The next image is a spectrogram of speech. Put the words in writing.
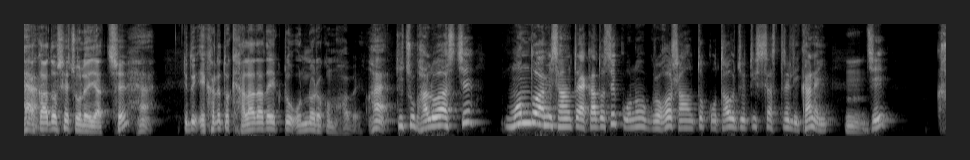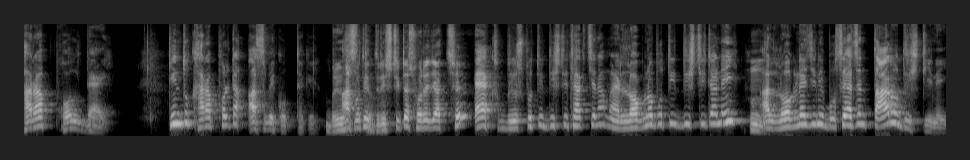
একাদশে চলে যাচ্ছে। হ্যাঁ। কিন্তু এখানে তো খেলা দাদা একটু অন্যরকম হবে। হ্যাঁ কিছু ভালো আসছে। মন্দ আমি সাধারণত একাদশে কোনো গ্রহ সাধারণত কোথাও জ্যোতিষশাস্ত্রে লেখা নেই যে খারাপ ফল দেয়। কিন্তু খারাপ ফলটা আসবে থেকে বৃহস্পতির দৃষ্টিটা সরে যাচ্ছে। এক বৃহস্পতির দৃষ্টি থাকছে না মানে লগ্নপতির দৃষ্টিটা নেই। আর লগ্নে যিনি বসে আছেন তারও দৃষ্টি নেই।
